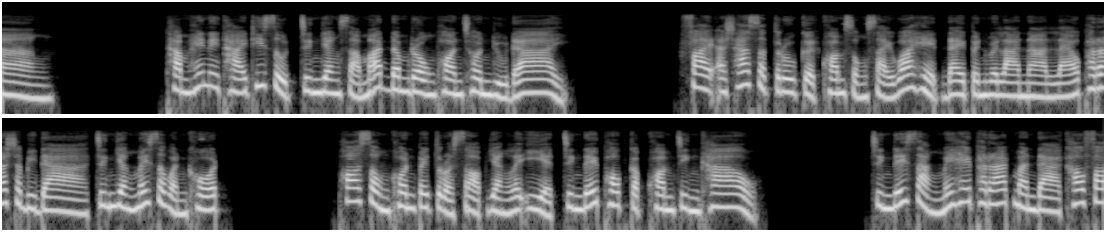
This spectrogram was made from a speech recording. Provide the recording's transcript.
นางทำให้ในท้ายที่สุดจึงยังสามารถดำรงพรชนอยู่ได้ ฝ่ายอาชาติศัตรูเกิดความสงสัยว่าเหตุใดเป็นเวลานานแล้วพระราชบิดาจึงยังไม่สวรรคต พอส่งคนไปตรวจสอบอย่างละเอียดจึงได้พบกับความจริงเข้า จึงได้สั่งไม่ให้พระราชมารดาเข้าเฝ้า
